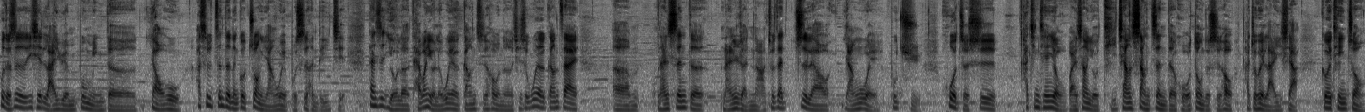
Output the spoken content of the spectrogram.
或者是一些来源不明的药物，啊是不是真的能够壮阳？我也不是很理解。但是有了台湾有了威尔刚之后呢，其实威尔刚在呃男生的男人呐，就在治疗阳痿不举，或者是他今天有晚上有提枪上阵的活动的时候，他就会来一下。各位听众。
